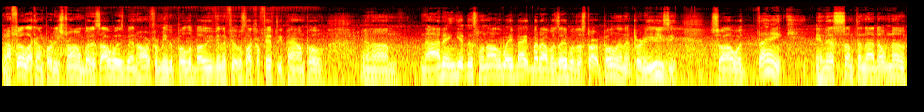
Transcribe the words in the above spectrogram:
and I feel like I'm pretty strong, but it's always been hard for me to pull a bow, even if it was like a 50 pound pull. And um, now I didn't get this one all the way back, but I was able to start pulling it pretty easy. So I would think, and that's something I don't know.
